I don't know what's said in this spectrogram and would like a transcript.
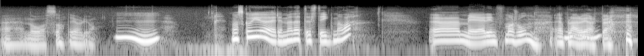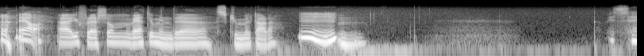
eh, nå også. Det gjør det jo. Mm. Hva skal vi gjøre med dette stigmaet, da? Eh, mer informasjon jeg pleier å hjelpe. Ja. Eh, jo flere som vet, jo mindre skummelt er det. Mm. Mm. Skal vi se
